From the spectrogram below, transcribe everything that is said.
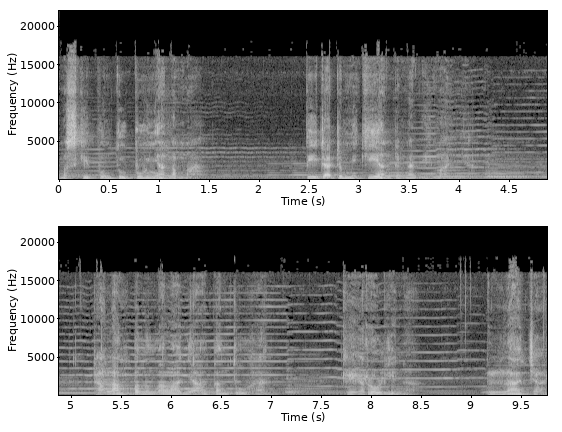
meskipun tubuhnya lemah, tidak demikian dengan imannya. Dalam pengenalannya akan Tuhan, Carolina belajar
